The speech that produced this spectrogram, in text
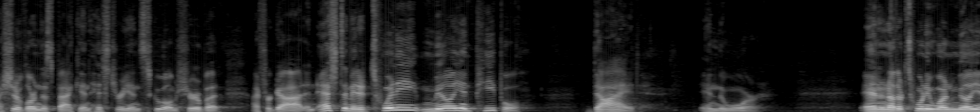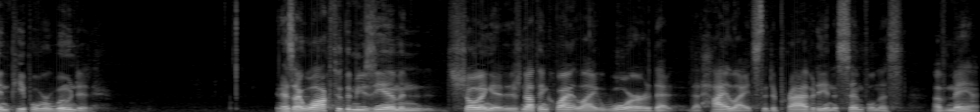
I should have learned this back in history in school, I'm sure, but I forgot. An estimated 20 million people died in the war, and another 21 million people were wounded. And as I walk through the museum and showing it, there's nothing quite like war that, that highlights the depravity and the sinfulness of man,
